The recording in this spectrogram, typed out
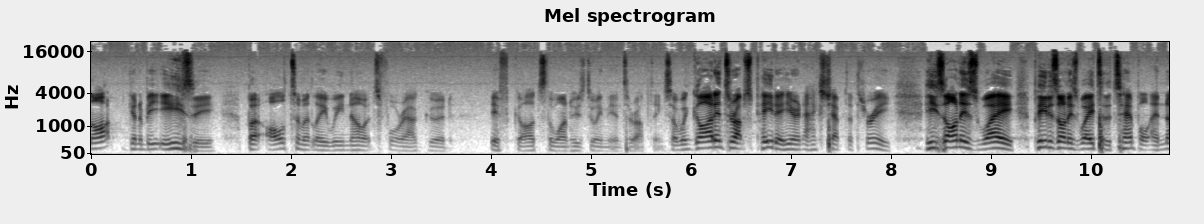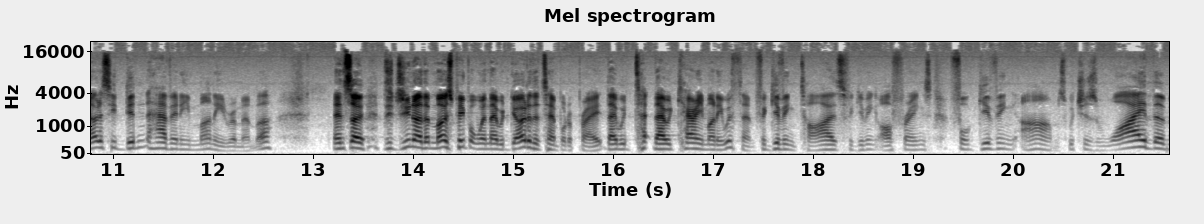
not going to be easy, but ultimately we know it's for our good if God's the one who's doing the interrupting. So when God interrupts Peter here in Acts chapter 3, he's on his way. Peter's on his way to the temple. And notice he didn't have any money, remember? And so, did you know that most people, when they would go to the temple to pray, they would, t- they would carry money with them for giving tithes, for giving offerings, for giving alms, which is why the,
